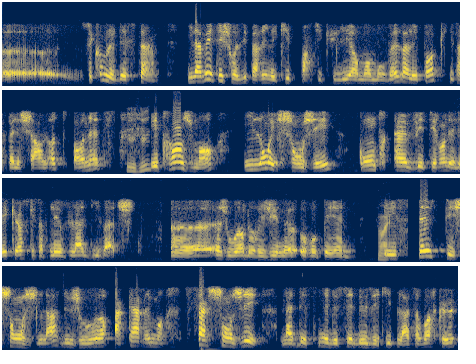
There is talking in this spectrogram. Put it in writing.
euh, c'est comme le destin. Il avait été choisi par une équipe particulièrement mauvaise à l'époque, qui s'appelle Charlotte Hornets. Mhm. Étrangement, ils l'ont échangé contre un vétéran des Lakers qui s'appelait Vlad Divac, euh, un joueur d'origine européenne. Et cet échange-là de joueurs a carrément, ça a changé la destinée de ces deux équipes-là, à savoir que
